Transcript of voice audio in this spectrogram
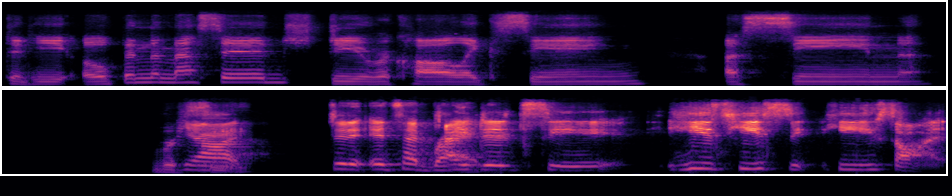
did he open the message? Do you recall like seeing a scene receipt? Yeah, Did it, it said right? I did see he's he he saw it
